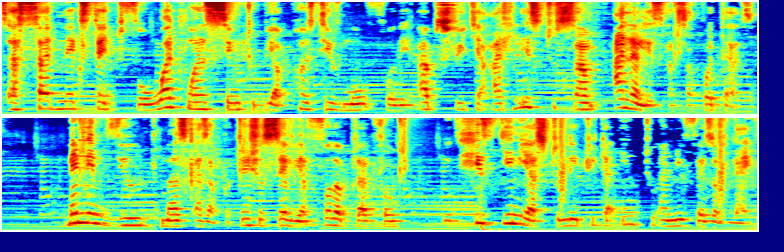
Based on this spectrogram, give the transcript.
It's a sad next stage for what once seemed to be a positive move for the app's future, at least to some analysts and supporters. Many viewed Musk as a potential savior for the platform with his genius to lead Twitter into a new phase of life.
